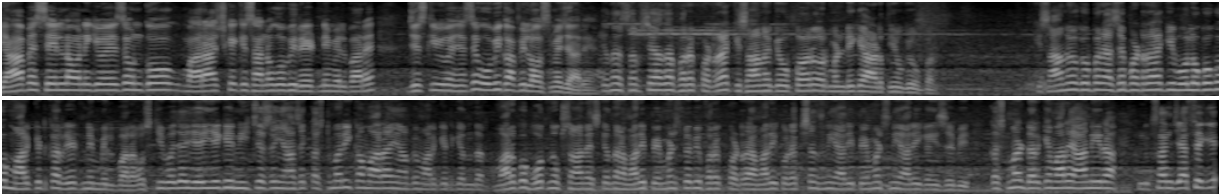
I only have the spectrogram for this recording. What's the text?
यहाँ पे सेल ना होने की वजह से उनको महाराष्ट्र के किसानों को भी रेट नहीं मिल पा रहे, जिसकी वजह से वो भी काफ़ी लॉस में जा रहे हैं। सबसे ज़्यादा फ़र्क पड़ रहा है किसानों के ऊपर और मंडी के आड़तियों के ऊपर। किसानों के ऊपर ऐसे पड़ रहा है कि वो लोगों को मार्केट का रेट नहीं मिल पा रहा। उसकी वजह यही है कि नीचे से यहाँ से कस्टमर ही कम आ रहा है यहाँ पे मार्केट के अंदर। हमारे को बहुत नुकसान है इसके अंदर हमारी पेमेंट्स पे भी फ़र्क पड़ रहा है हमारी कलेक्शन नहीं आ रही पेमेंट्स नहीं आ रही कहीं से भी। कस्टमर डर के मारे आ नहीं रहा। नुकसान जैसे कि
